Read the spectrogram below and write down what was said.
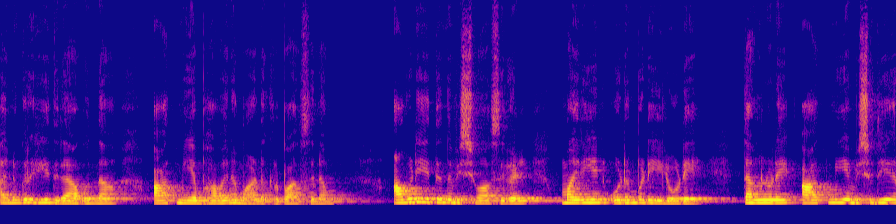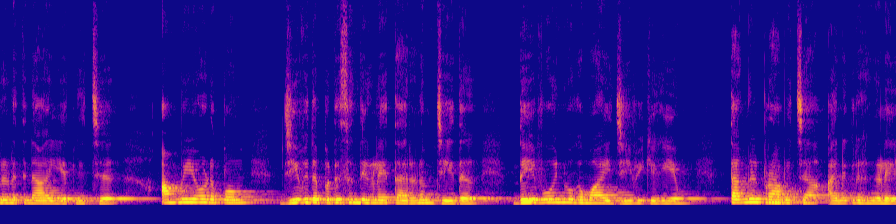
അനുഗ്രഹീതരാകുന്ന ആത്മീയ ഭവനമാണ് കൃപാസനം. അവിടെ എത്തുന്ന വിശ്വാസികൾ മരിയൻ ഉടമ്പടിയിലൂടെ തങ്ങളുടെ ആത്മീയ വിശുദ്ധീകരണത്തിനായി യത്നിച്ച് അമ്മയോടൊപ്പം ജീവിത പ്രതിസന്ധികളെ തരണം ചെയ്ത് ദൈവോന്മുഖമായി ജീവിക്കുകയും തങ്ങൾ പ്രാപിച്ച അനുഗ്രഹങ്ങളെ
